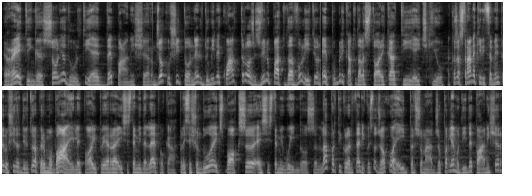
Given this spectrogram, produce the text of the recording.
rating soli adulti è The Punisher, un gioco uscito nel 2004, sviluppato da Volition e pubblicato dalla storica THQ. La cosa strana è che inizialmente era uscito addirittura per mobile e poi per i sistemi dell'epoca, PlayStation 2, Xbox e sistemi Windows. La particolarità di questo gioco è il personaggio, parliamo di The Punisher,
